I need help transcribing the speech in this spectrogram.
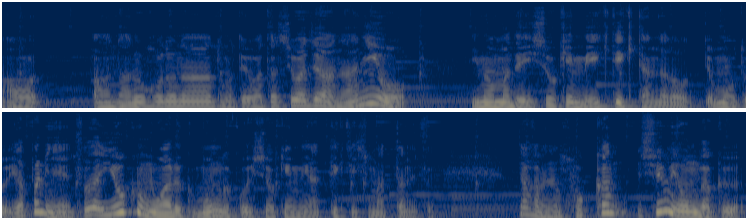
あ、あなるほどなと思って、私はじゃあ何を今まで一生懸命生きてきたんだろうって思うと、やっぱりね、それは良くも悪くも音楽を一生懸命やってきてしまったんです。だからね、他、趣味音楽、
